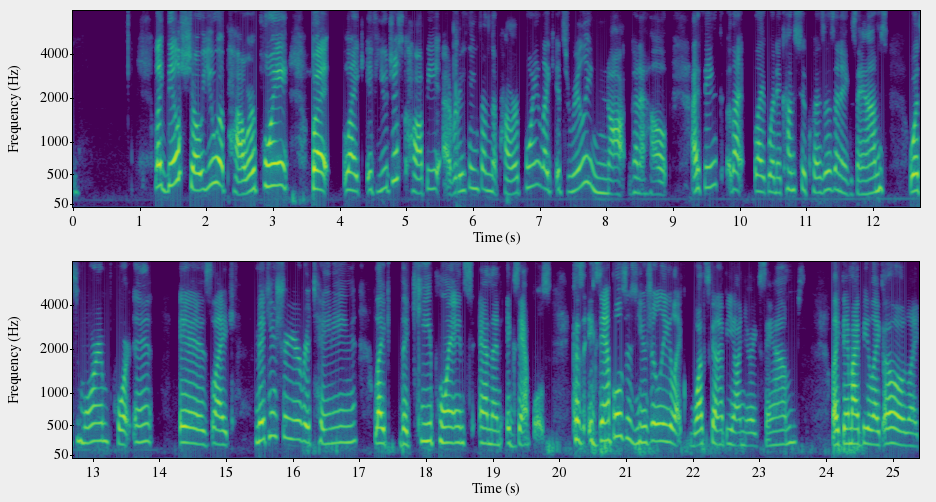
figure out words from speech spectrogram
like they'll show you a powerpoint but like if you just copy everything from the powerpoint like it's really not gonna help. I think that like when it comes to quizzes and exams what's more important is like making sure you're retaining like the key points and then examples. Because examples is usually like what's going to be on your exams. Like they might be like oh like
